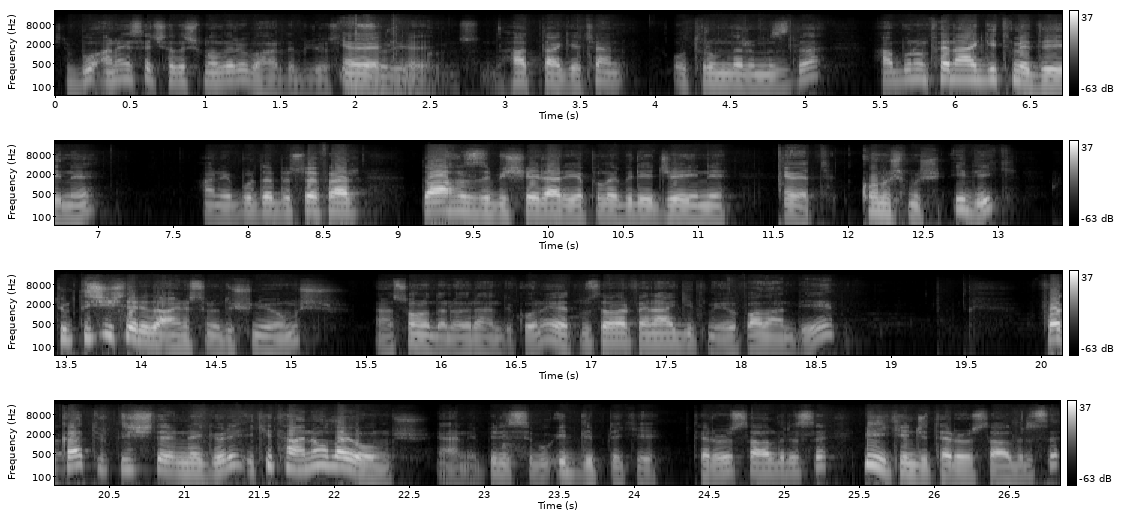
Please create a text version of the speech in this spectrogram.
İşte bu anayasa çalışmaları vardı biliyorsunuz Evet, Suriye evet. konusunda. Hatta geçen oturumlarımızda ha bunun fena gitmediğini hani burada bu sefer daha hızlı bir şeyler yapılabileceğini evet. konuşmuş idik. Türk Dışişleri de aynısını düşünüyormuş. Yani sonradan öğrendik onu. Evet bu sefer fena gitmiyor falan diye. Fakat Türk Dışişleri'ne göre iki tane olay olmuş. Yani birisi bu İdlib'deki terör saldırısı, bir ikinci terör saldırısı.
